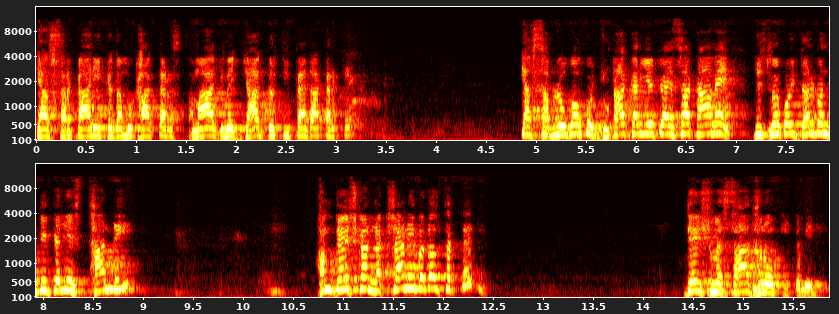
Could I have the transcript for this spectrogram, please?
क्या सरकारी कदम उठाकर समाज में जागृति पैदा करके, क्या सब लोगों को जुटाकर ये तो ऐसा काम है जिसमें कोई दलबंदी के लिए स्थान नहीं? हम देश का नक्शा नहीं बदल सकते थे देश में साधनों की कमी नहीं।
